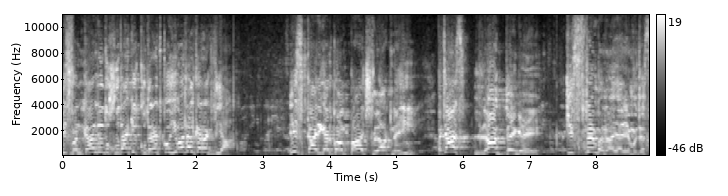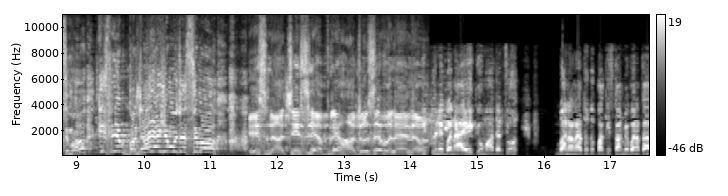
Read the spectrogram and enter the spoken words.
इस फनकार ने तो खुदा की कुदरत को ही बदल कर रख दिया। इस कारीगर को हम पाँच लाख नहीं पचास लाख देंगे। किसने बनाया ये मुजस्सिमा किसने बनाया ये मुजस्सिमा इस नाची से अपने हाथों से बनाया ना। तूने बनाया है क्यों मादर चौथ बनाना था तो पाकिस्तान में बनाता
